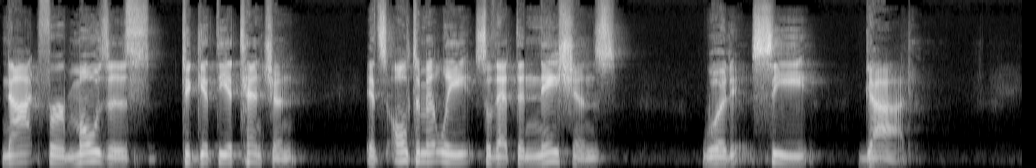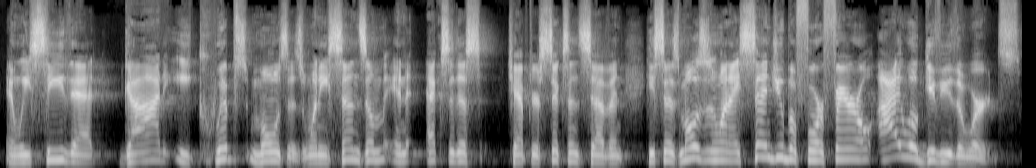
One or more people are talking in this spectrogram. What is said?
not for Moses to get the attention, it's ultimately so that the nations would see God. And we see that God equips Moses when he sends him in Exodus chapter 6 and 7. He says, Moses, when I send you before Pharaoh, I will give you the words.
